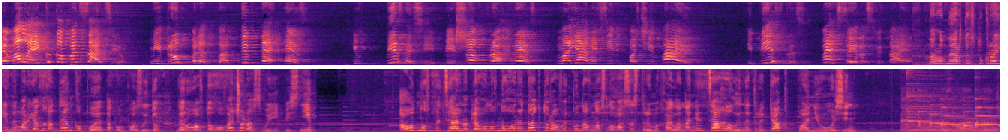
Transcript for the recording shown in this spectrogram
немаленьку компенсацію. Мій друг передплатив ТС. І в бізнесі пішов прогрес. В Майамі всі відпочивають, і бізнес весь цей розцвітає. Народний артист України Мар'ян Гаденко, поет та композитор, дарував того вечора свої пісні. А одну спеціально для головного редактора виконав на слова сестри Михайла Нанянця Галини Третяк «Пані Осінь». Ви знаєте,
